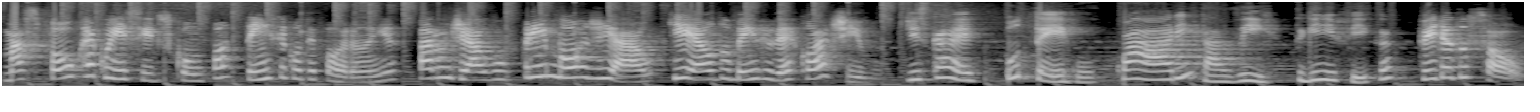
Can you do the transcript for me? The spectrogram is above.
mas pouco reconhecidos como potência contemporânea para um diálogo primordial que é o do bem viver coletivo. Diz Caê. O termo Quaari Tazir significa Filha do Sol,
